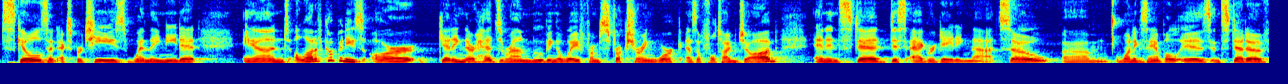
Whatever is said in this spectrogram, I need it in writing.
skills and expertise when they need it. And a lot of companies are getting their heads around moving away from structuring work as a full-time job and instead disaggregating that. So, um, one example is instead of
